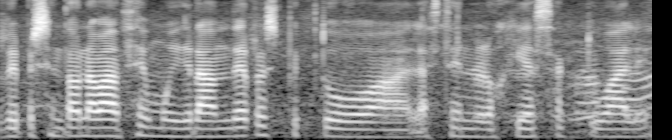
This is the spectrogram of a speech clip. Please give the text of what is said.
representa un avance muy grande respecto a las tecnologías actuales.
